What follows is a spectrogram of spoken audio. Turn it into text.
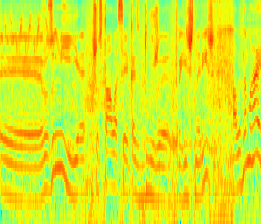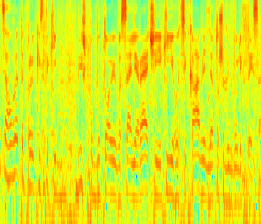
е, що сталася якась дуже трагічна річ, але намагається говорити про якісь такі більш побутові веселі речі, які його цікавлять для того, щоб відволіктися.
